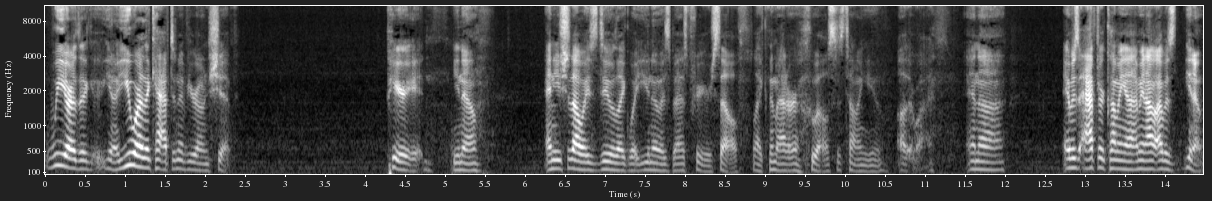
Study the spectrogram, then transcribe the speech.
we are the you know you are the captain of your own ship. Period. You know. And you should always do like what you know is best for yourself, like no matter who else is telling you otherwise. And uh it was after coming out. I mean, I, I was, you know,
